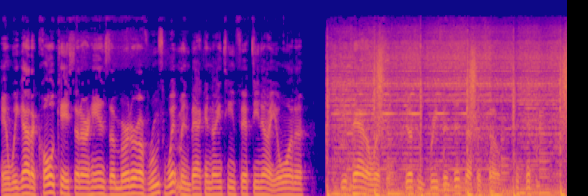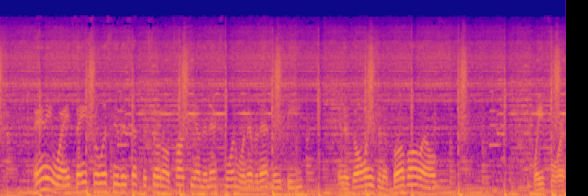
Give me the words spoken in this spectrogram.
And we got a cold case on our hands, the murder of Ruth Whitman back in 1959. You'll want to give that a listen, just as brief as this episode. anyway, thanks for listening to this episode. I'll talk to you on the next one, whenever that may be. And as always, and above all else, Wait for it.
